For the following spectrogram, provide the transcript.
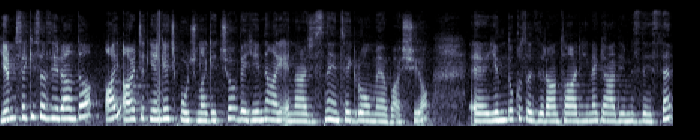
28 Haziran'da Ay artık Yengeç Burcu'na geçiyor ve yeni ay enerjisine entegre olmaya başlıyor. 29 ee, Haziran tarihine geldiğimizde ise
